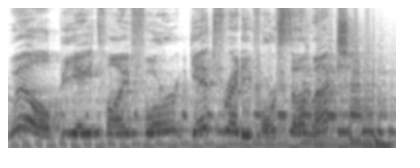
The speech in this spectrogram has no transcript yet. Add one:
Well, B854, get ready for some action!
